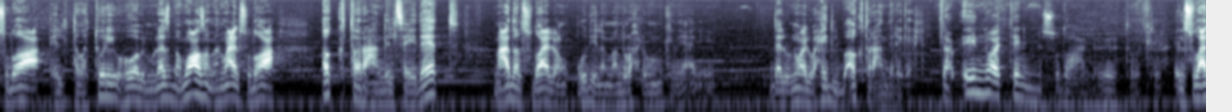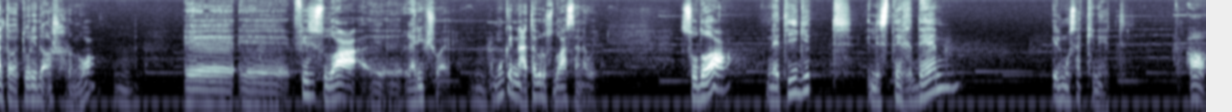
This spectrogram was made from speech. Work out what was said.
الصداع التوتري وهو بالمناسبة معظم أنواع الصداع أكتر عند السيدات ما عدا الصداع العنقودي لما نروح له ممكن يعني ده النوع الوحيد اللي بقى أكتر عند الرجال. طب إيه النوع الثاني من الصداع غير التوتري؟ الصداع التوتري ده أشهر نوع. آه، آه، في صداع آه، غريب شوية. ممكن نعتبره صداع ثانوي صداع نتيجة الاستخدام المسكنات. آه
